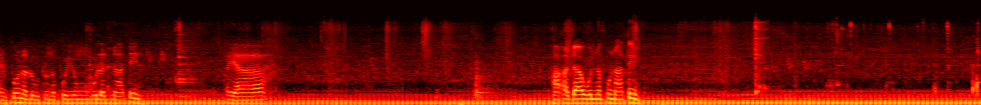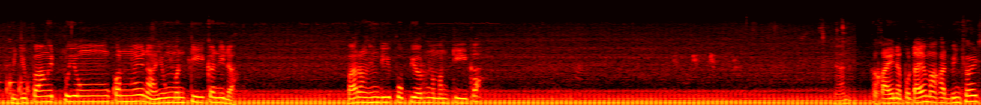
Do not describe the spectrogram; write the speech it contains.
Yan po, naluto na po yung bulad natin. Kaya haadawon na po natin. Medyo pangit po yung kwan ngayon ah, yung mantika nila. Parang hindi po pure na mantika. Yan. Kakain na po tayo mga adventures.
